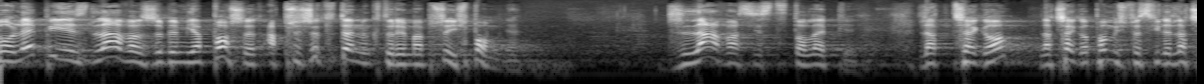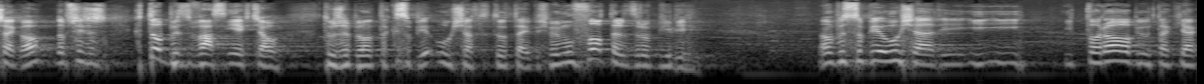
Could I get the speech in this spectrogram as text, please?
Bo lepiej jest dla was, żebym ja poszedł, a przyszedł ten, który ma przyjść po mnie. Dla was jest to lepiej. Dlaczego? Dlaczego? Pomyśl przez chwilę, dlaczego? No przecież kto by z was nie chciał tu, żeby on tak sobie usiadł tutaj, byśmy mu fotel zrobili. On by sobie usiadł i, i, i, i porobił tak jak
